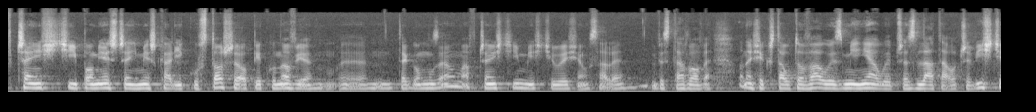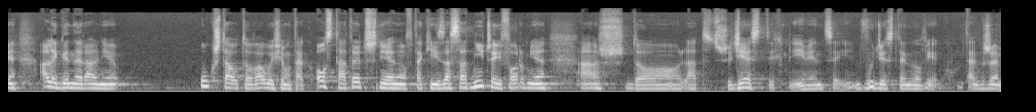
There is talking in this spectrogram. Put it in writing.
w części pomieszczeń mieszkali kustosze, opiekunowie tego muzeum, a w części mieściły się sale wystawowe. One się kształtowały, zmieniały przez lata oczywiście, ale generalnie ukształtowały się tak ostatecznie no, w takiej zasadniczej formie aż do lat 30. mniej więcej XX wieku. Także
